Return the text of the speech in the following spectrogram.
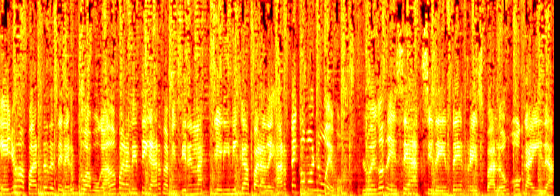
ellos aparte de tener tu abogado para litigar, también tienen las clínicas para dejarte como nuevo luego de ese accidente, resbalón o caída.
